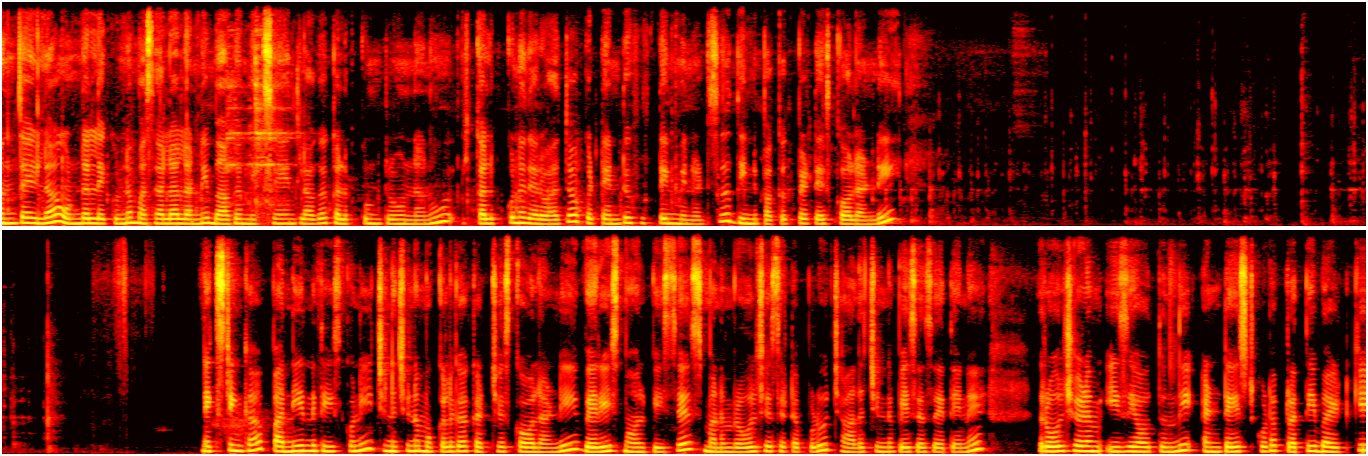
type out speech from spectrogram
అంతా ఇలా ఉండలు లేకుండా మసాలాలన్నీ బాగా మిక్స్ అయ్యేలాగా కలుపుకుంటూ ఉన్నాను. కలుపుకున్న తర్వాత ఒక టెన్ టు ఫిఫ్టీన్ మినిట్స్ దీన్ని పక్కకు పెట్టేసుకోవాలండి. నెక్స్ట్ ఇంకా పన్నీర్ని తీసుకొని చిన్న చిన్న ముక్కలుగా కట్ చేసుకోవాలండి. Very small pieces. మనం రోల్ చేసేటప్పుడు చాలా చిన్న పీసెస్ అయితేనే రోల్ చేయడం ఈజీ అవుతుంది అండ్ టేస్ట్ కూడా ప్రతి బయటికి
